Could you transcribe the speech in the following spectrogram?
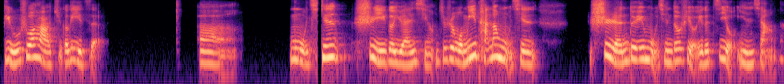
比如说哈，举个例子，呃。母亲是一个原型，就是我们一谈到母亲，世人对于母亲都是有一个既有印象的。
